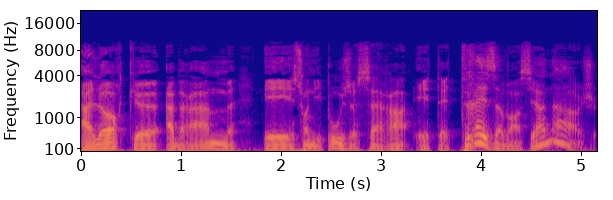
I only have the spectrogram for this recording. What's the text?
alors que Abraham et son épouse Sarah étaient très avancés en âge.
